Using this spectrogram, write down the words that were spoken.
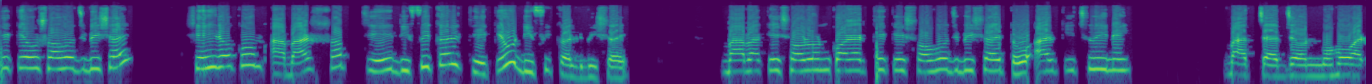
থেকেও সহজ বিষয় সেই রকম আবার সবচেয়ে ডিফিকাল্ট থেকেও ডিফিকাল্ট বিষয়। বাবাকে স্মরণ করার থেকে সহজ বিষয় তো আর কিছুই নেই। বাচ্চার জন্ম হওয়ার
